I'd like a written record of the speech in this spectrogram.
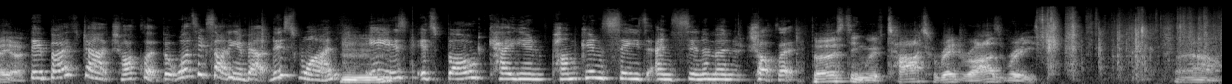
Yeah, they're both dark chocolate, but what's exciting about this one Mm-hmm. is it's bold cayenne, pumpkin seeds, and cinnamon chocolate. Bursting with tart red raspberries. Wow.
